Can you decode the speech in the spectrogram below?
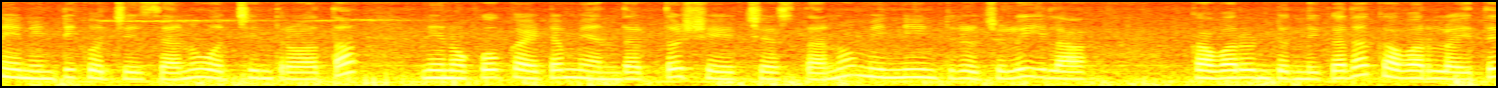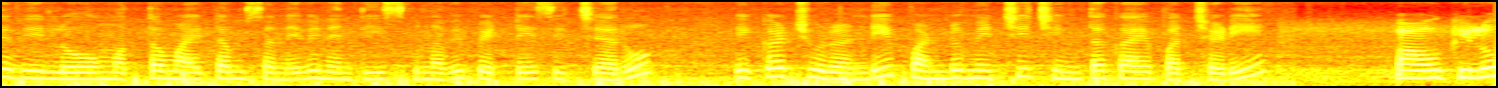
నేను ఇంటికి వచ్చేసాను. వచ్చిన తర్వాత నేను ఒక్కొక్క ఐటెం మీ అందరితో షేర్ చేస్తాను. మిన్ని ఇంటి రుచులు ఇలా కవర్ ఉంటుంది కదా కవర్లో అయితే వీళ్ళు మొత్తం ఐటమ్స్ అనేవి నేను తీసుకున్నవి పెట్టేసి ఇచ్చారు. ఇక్కడ చూడండి పండుమిర్చి చింతకాయ పచ్చడి పావు కిలో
